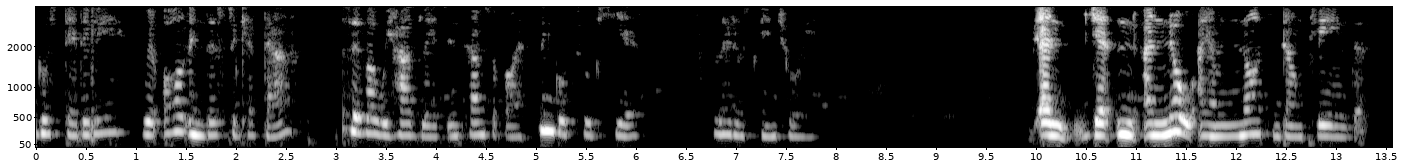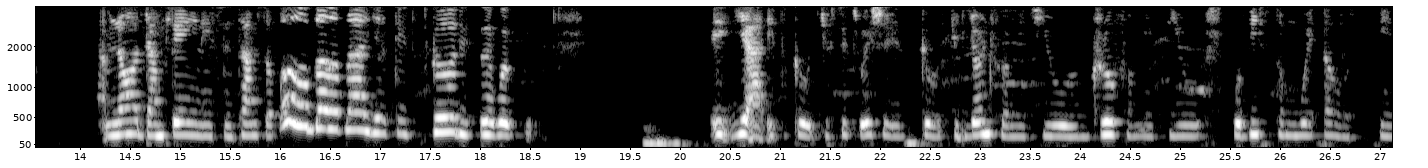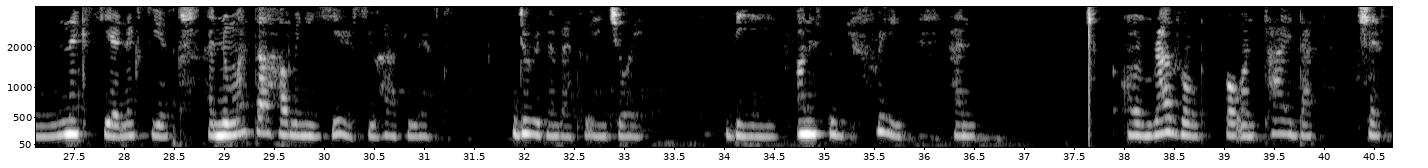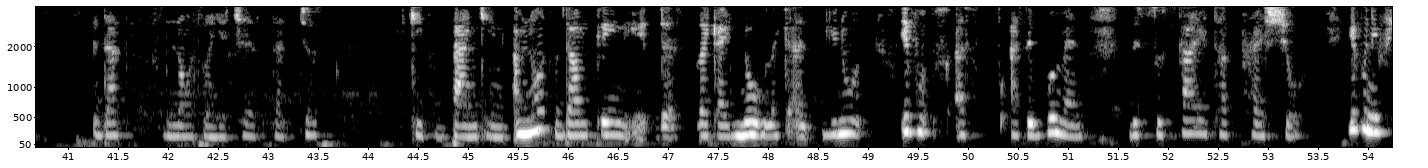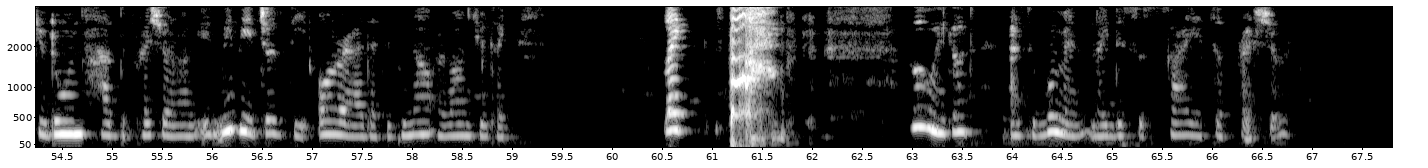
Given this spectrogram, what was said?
go steadily. We're all in this together. Whatever we have left in terms of our singlehood years, let us enjoy it and yet and no i am not downplaying this i'm not downplaying it in terms of oh blah blah blah yeah it's good it's uh, yeah it's good. Your situation is good. You learn from it. You grow from it. You will be somewhere else in next year next years. And no matter how many years you have left do remember to enjoy it. Be honestly be free and unravel or untie that chest, that knot on your chest that just keep banging. I'm not downplaying it. This, like I know, like I, you know, even as, as a woman, the societal pressure. Even if you don't have the pressure around it, maybe it's just the aura that is now around you. It's like, like stop. oh my god! As a woman, like the societal pressure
